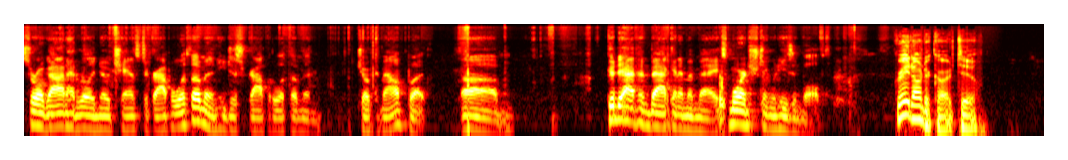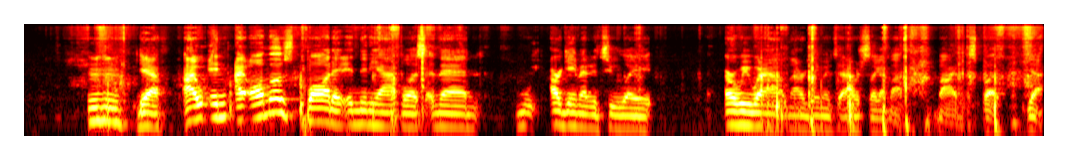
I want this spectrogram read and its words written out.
Ciryl Gane had really no chance to grapple with him, and he just grappled with him and choked him out. But um, good to have him back in MMA. It's more interesting when he's involved. Great undercard too. Mm-hmm. Yeah, I in, I almost bought it in Minneapolis, and then we, our game ended too late, or we went out and our game ended. I was just like, I'm not buying this, but yeah,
